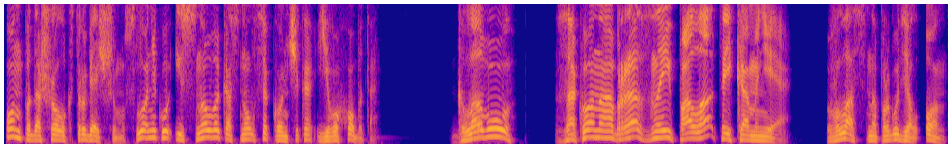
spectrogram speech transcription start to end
он подошел к трубящему слонику и снова коснулся кончика его хобота. «Главу законообразной палаты ко мне!» — властно прогудел он,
